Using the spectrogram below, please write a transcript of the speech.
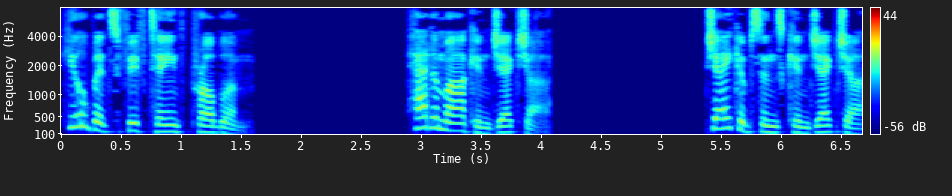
Hilbert's 15th problem. Hadamard conjecture. Jacobson's conjecture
